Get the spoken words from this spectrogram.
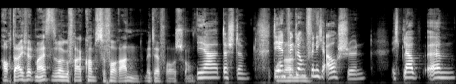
auch da, ich werde meistens immer gefragt, kommst du voran mit der Forschung? Ja, das stimmt. Die Und Entwicklung finde ich auch schön. Ich glaube, ähm,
